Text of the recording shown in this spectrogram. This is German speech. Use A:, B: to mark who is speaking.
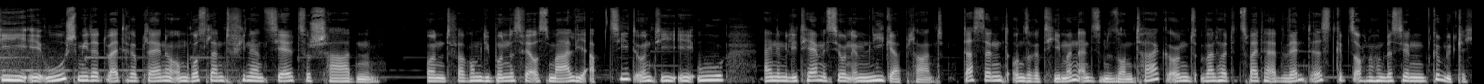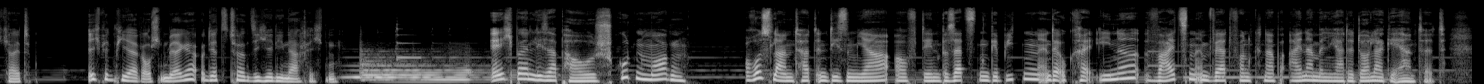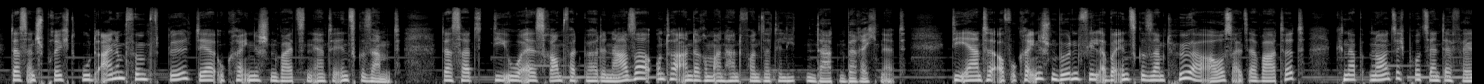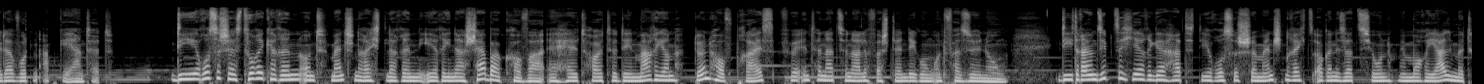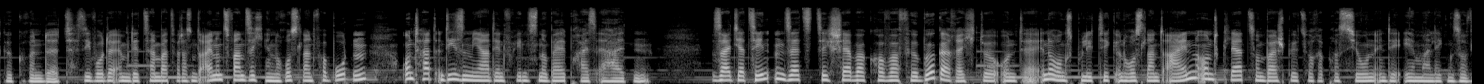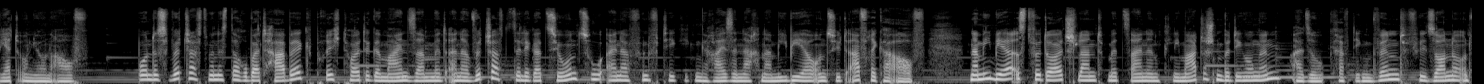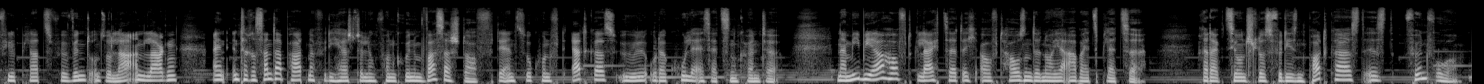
A: Die EU schmiedet weitere Pläne, um Russland finanziell zu schaden. Und warum die Bundeswehr aus Mali abzieht und die EU eine Militärmission im Niger plant. Das sind unsere Themen an diesem Sonntag. Und weil heute zweiter Advent ist, gibt es auch noch ein bisschen Gemütlichkeit. Ich bin Pia Rauschenberger und jetzt hören Sie hier die Nachrichten.
B: Ich bin Lisa Pausch. Guten Morgen. Russland hat in diesem Jahr auf den besetzten Gebieten in der Ukraine Weizen im Wert von knapp einer Milliarde Dollar geerntet. Das entspricht gut einem Fünftel der ukrainischen Weizenernte insgesamt. Das hat die US-Raumfahrtbehörde NASA unter anderem anhand von Satellitendaten berechnet. Die Ernte auf ukrainischen Böden fiel aber insgesamt höher aus als erwartet. Knapp 90 Prozent der Felder wurden abgeerntet. Die russische Historikerin und Menschenrechtlerin Irina Scherbakowa erhält heute den Marion Dönhoff-Preis für internationale Verständigung und Versöhnung. Die 73-Jährige hat die russische Menschenrechtsorganisation Memorial mitgegründet. Sie wurde im Dezember 2021 in Russland verboten und hat in diesem Jahr den Friedensnobelpreis erhalten. Seit Jahrzehnten setzt sich Scherbakowa für Bürgerrechte und Erinnerungspolitik in Russland ein und klärt zum Beispiel zur Repression in der ehemaligen Sowjetunion auf. Bundeswirtschaftsminister Robert Habeck bricht heute gemeinsam mit einer Wirtschaftsdelegation zu einer fünftägigen Reise nach Namibia und Südafrika auf. Namibia ist für Deutschland mit seinen klimatischen Bedingungen, also kräftigem Wind, viel Sonne und viel Platz für Wind- und Solaranlagen, ein interessanter Partner für die Herstellung von grünem Wasserstoff, der in Zukunft Erdgas, Öl oder Kohle ersetzen könnte. Namibia hofft gleichzeitig auf tausende neue Arbeitsplätze. Redaktionsschluss für diesen Podcast ist 5 Uhr.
